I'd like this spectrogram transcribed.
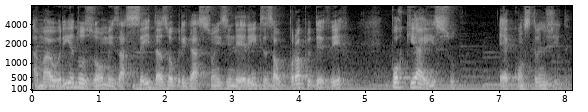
a maioria dos homens aceita as obrigações inerentes ao próprio dever porque a isso é constrangida.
